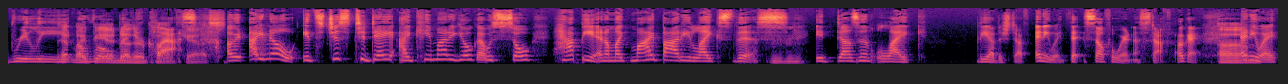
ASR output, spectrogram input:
really That might be another class podcast. I, I know it's just today i came out of yoga i was so happy and i'm like my body likes this Mm-hmm. it doesn't like the other stuff anyway that self-awareness stuff okay Um, anyway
